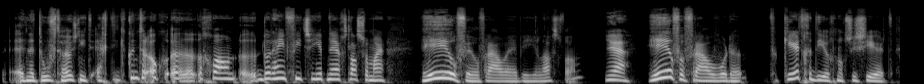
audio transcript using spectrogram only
En het hoeft heus niet echt. Je kunt er ook eh, gewoon eh, doorheen fietsen. Je hebt nergens last van. Maar heel veel vrouwen hebben hier last van. Ja. Heel veel vrouwen worden verkeerd gediagnosticeerd.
